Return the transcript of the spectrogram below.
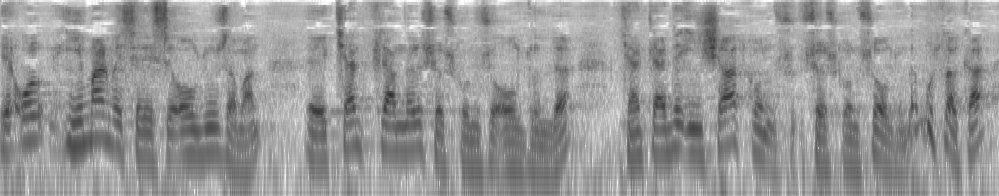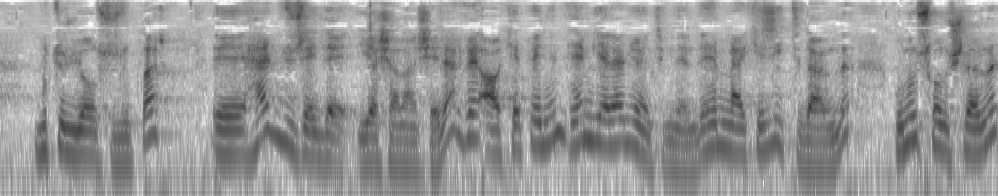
E, o imar meselesi olduğu zaman e, kent planları söz konusu olduğunda kentlerde inşaat konusu söz konusu olduğunda mutlaka bu tür yolsuzluklar e, her düzeyde yaşanan şeyler ve AKP'nin hem yerel yönetimlerinde hem merkezi iktidarında bunun sonuçlarını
